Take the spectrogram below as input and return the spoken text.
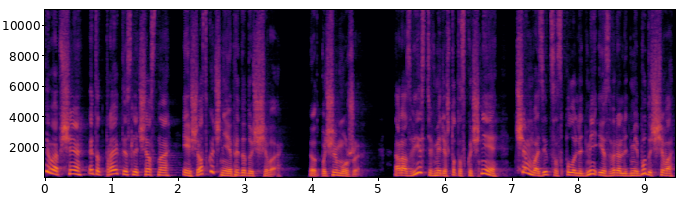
«И вообще, этот проект, если честно, ещё скучнее предыдущего». «Это почему же?» А разве есть в мире что-то скучнее, чем возиться с полулюдьми и зверолюдьми будущего,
